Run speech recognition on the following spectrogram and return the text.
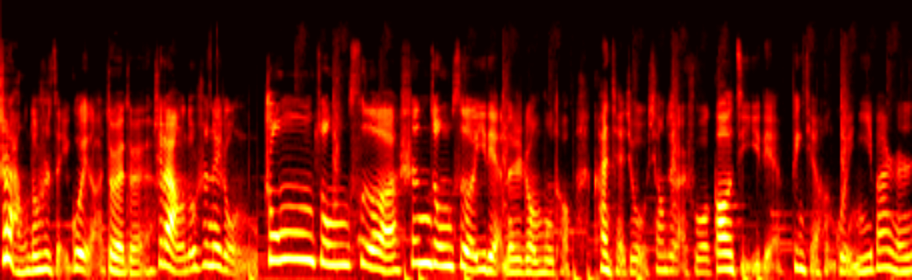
这两个都是贼贵的。对对，这两个都是那种中棕色、深棕色一点的这种木头，看起来就相对来说高级一点，并且很贵。你一般人，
